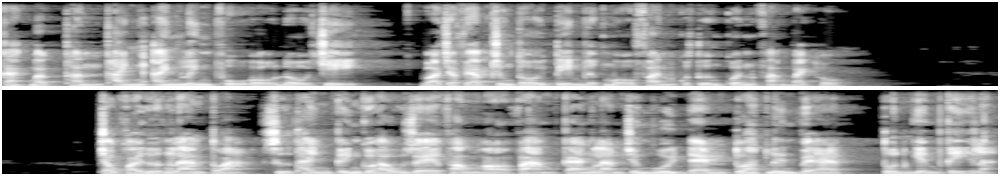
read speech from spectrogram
các bậc thần thánh anh linh phù hộ độ trì và cho phép chúng tôi tìm được mộ phần của tướng quân Phạm Bạch Hồ. Trong khói hương lan tỏa Sự thành kính của hậu duệ phòng họ Phạm Càng làm cho ngôi đèn toát lên vẻ Tôn nghiêm kỳ lạ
